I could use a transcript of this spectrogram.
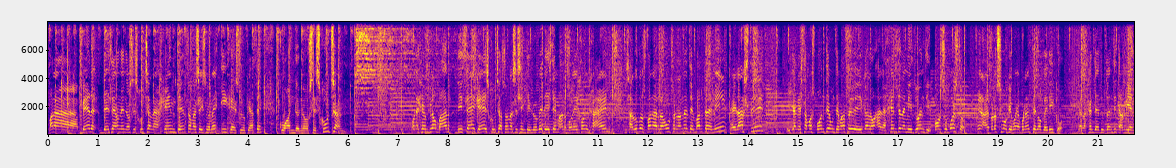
para ver desde dónde nos escucha la gente en Zona 69 y qué es lo que hace cuando nos escuchan. Por ejemplo, Bart dice que escucha Zona 69 desde Marmolejo en Jaén. Saludos para Raúl Fernández de parte de mí, Elasti. Y ya que estamos, ponte un temazo dedicado a la gente de mi 20, por supuesto. Mira, el próximo que voy a poner te lo dedico. Y a la gente de tu 20 también.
